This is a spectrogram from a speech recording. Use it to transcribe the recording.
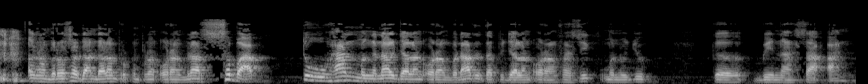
orang berdosa dan dalam perkumpulan orang benar. Sebab Tuhan mengenal jalan orang benar tetapi jalan orang fasik menuju kebinasaan.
